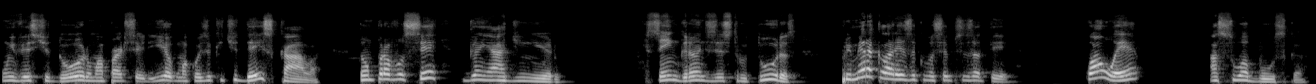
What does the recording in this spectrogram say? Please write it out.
um investidor, uma parceria, alguma coisa que te dê escala. Então, para você ganhar dinheiro sem grandes estruturas, primeira clareza que você precisa ter: qual é a sua busca?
